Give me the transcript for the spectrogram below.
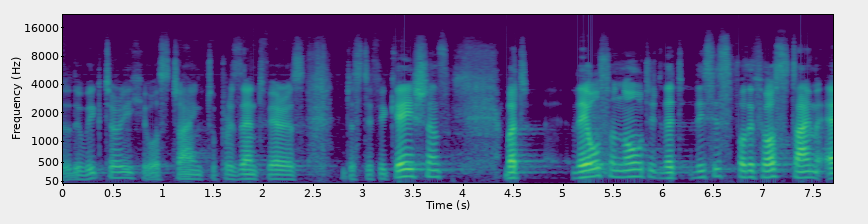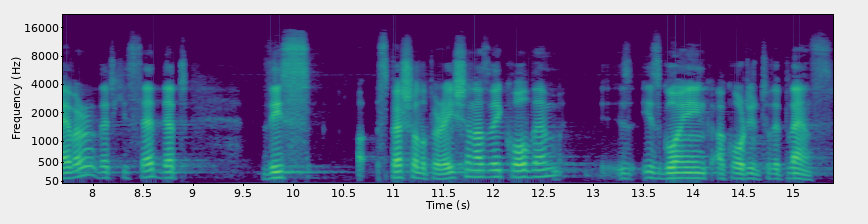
the victory. He was trying to present various justifications. But they also noted that this is for the first time ever that he said that this uh, special operation, as they call them, is, is going according to the plans.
